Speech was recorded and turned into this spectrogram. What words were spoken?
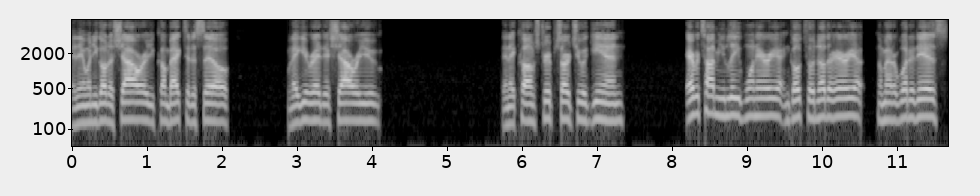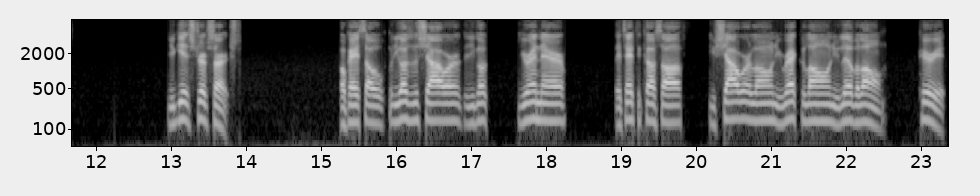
And then when you go to shower, you come back to the cell. When they get ready to shower you, then they come strip search you again. Every time you leave one area and go to another area, no matter what it is, you get strip searched. Okay, so when you go to the shower, then you go, you're in there, they take the cuffs off, you shower alone, you wreck alone, you live alone. Period.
